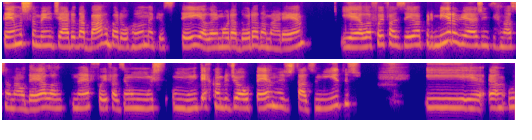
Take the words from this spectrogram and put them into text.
Temos também o diário da Bárbara Ohana, que eu citei, ela é moradora da Maré, e ela foi fazer a primeira viagem internacional dela, né, foi fazer um, um intercâmbio de au pair nos Estados Unidos, e é, o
